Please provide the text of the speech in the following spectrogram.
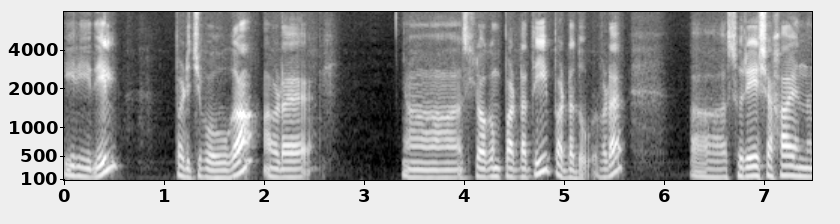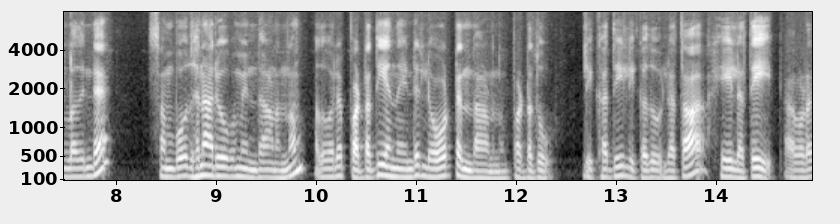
ഈ രീതിയിൽ പഠിച്ചു പോവുക. അവിടെ ശ്ലോകം പട്ടത്തി പട്ടതു ഇവിടെ സുരേഷ എന്നുള്ളതിന്റെ സംബോധനാരൂപം എന്താണെന്നും അതുപോലെ പട്ടതി എന്നതിന്റെ ലോട്ട് എന്താണെന്നും പട്ടതു ലിഖതി ലിഖതു ലത ഹേ ലതേ അവിടെ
